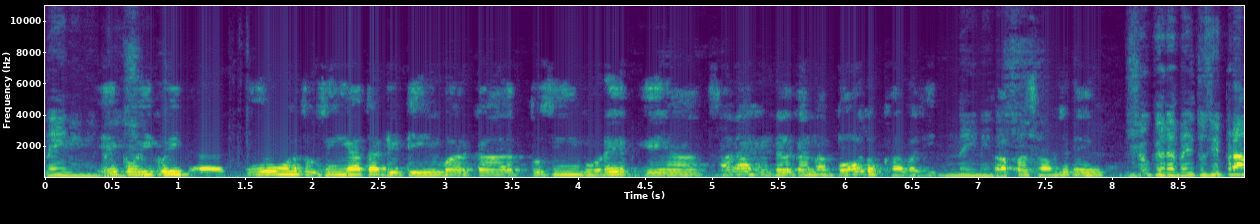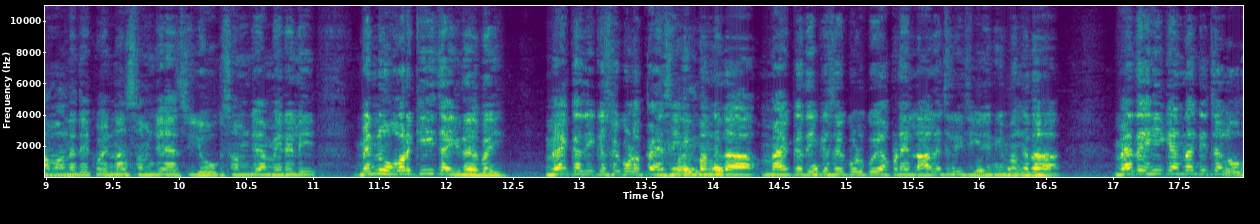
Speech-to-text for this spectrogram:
ਨਹੀਂ ਨਹੀਂ ਇਹ ਕੋਈ ਕੋਈ ਇਹ ਹੁਣ ਤੁਸੀਂ ਆ ਤੁਹਾਡੀ ਟੀਮ ਵਰਕ ਆ ਤੁਸੀਂ ਮੋਰੇ ਅੱਗੇ ਆ ਸਾਰਾ ਹੈਂਡਲ ਕਰਨਾ ਬਹੁਤ ਔਖਾ ਭਾਜੀ। ਨਹੀਂ ਨਹੀਂ ਆਪਾਂ ਸਮਝਦੇ ਹਾਂ। ਸ਼ੁਕਰ ਹੈ ਬਾਈ ਤੁਸੀਂ ਭਰਾਵਾਂ ਨੇ ਦੇਖੋ ਇੰਨਾ ਸਮਝਿਆ ਇਸ ਯੋਗ ਸਮਝਿਆ ਮੇਰੇ ਲਈ। ਮੈਨੂੰ ਹੋਰ ਕੀ ਚਾਹੀਦਾ ਹੈ ਬਾਈ ਮੈਂ ਕਦੀ ਕਿਸੇ ਕੋਲੋਂ ਪੈਸੇ ਨਹੀਂ ਮੰਗਦਾ ਮੈਂ ਕਦੀ ਕਿਸੇ ਕੋਲ ਕੋਈ ਆਪਣੇ ਲਾਲਚ ਲਈ ਚੀਜ਼ ਨਹੀਂ ਮੰਗਦਾ। ਮੈਂ ਤਾਂ ਇਹੀ ਕਹਿੰਦਾ ਕਿ ਚਲੋ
